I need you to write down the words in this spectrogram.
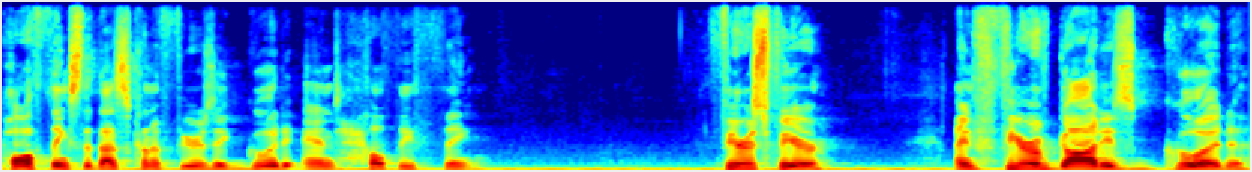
Paul thinks that that kind of fear is a good and healthy thing. Fear is fear, and fear of God is good,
